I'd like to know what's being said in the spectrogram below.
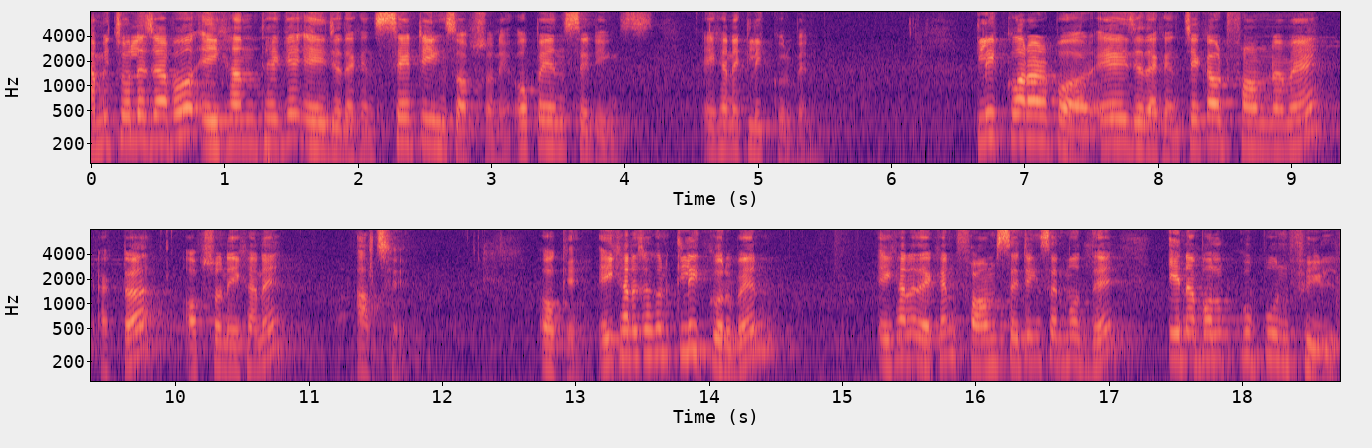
আমি চলে যাব এইখান থেকে, এই যে দেখেন সেটিংস অপশনে ওপেন সেটিংস এখানে ক্লিক করবেন। ক্লিক করার পর এই যে দেখেন চেক আউট ফর্ম নামে একটা অপশন এখানে আছে। ওকে এইখানে যখন ক্লিক করবেন এইখানে দেখেন ফর্ম সেটিংসের মধ্যে এনাবল কুপন ফিল্ড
